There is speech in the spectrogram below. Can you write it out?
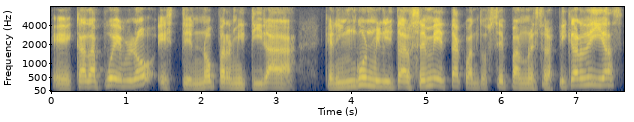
eh, cada pueblo este, no permitirá que ningún militar se meta cuando sepan nuestras picardías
